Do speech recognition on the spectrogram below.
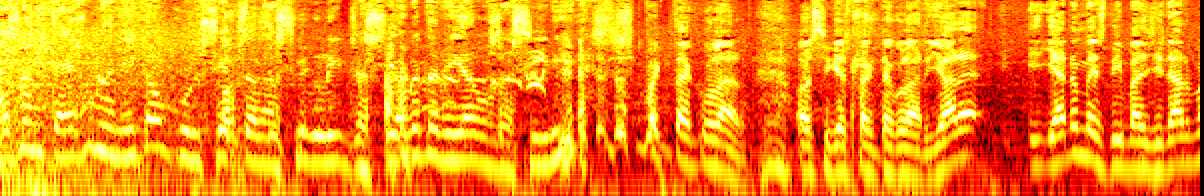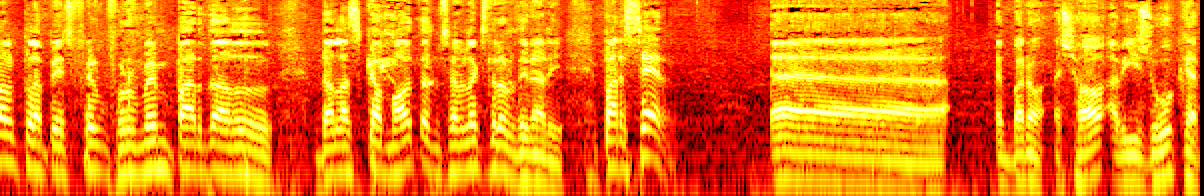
Has entès una mica el concepte de civilització que tenien els assiris? És espectacular. O sigui, espectacular. Jo ara, ja només d'imaginar-me el clapés fer- formem part del, de l'escamot em sembla extraordinari. Per cert, eh, bueno, això aviso que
